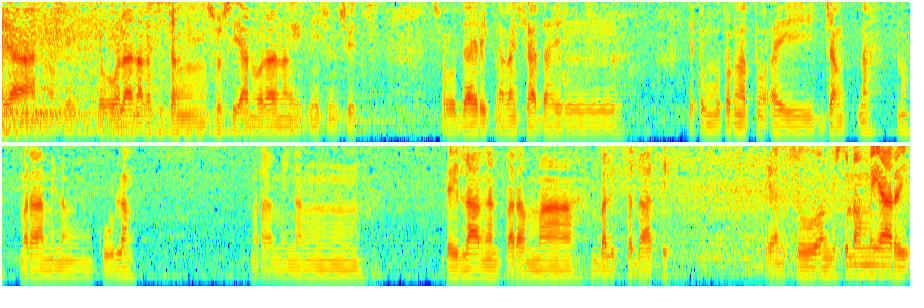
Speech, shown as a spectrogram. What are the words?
Ayan, okay. So wala na kasi siyang susian, wala nang ignition switch. So direct na lang siya dahil itong motor na to ay junk na, no? Marami ng kulang. Marami ng kailangan para mabalik sa dati. Yan, so ang gusto lang mayari,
